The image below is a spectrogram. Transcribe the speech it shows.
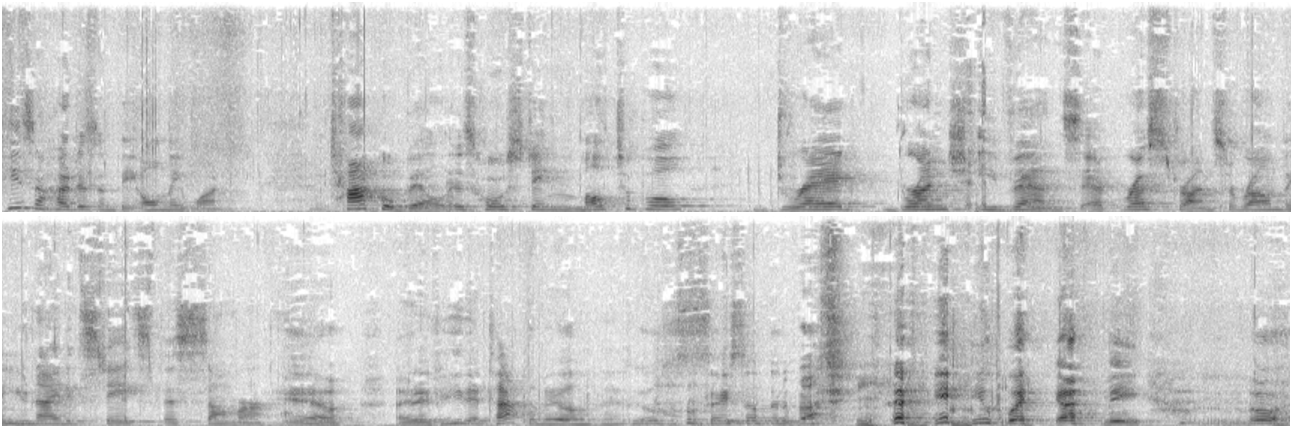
Pizza Hut isn't the only one. Taco Bell is hosting multiple drag brunch events at restaurants around the United States this summer. yeah. And if you eat at Taco Bell, it goes to say something about you. anyway, got me, Lord.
